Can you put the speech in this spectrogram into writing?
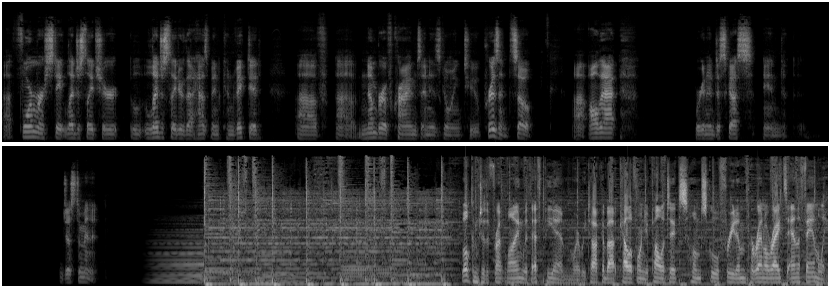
uh, former state legislature legislator that has been convicted of a number of crimes and is going to prison. So, uh, all that we're going to discuss in just a minute. Welcome to the front line with FPM, where we talk about California politics, homeschool freedom, parental rights, and the family.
